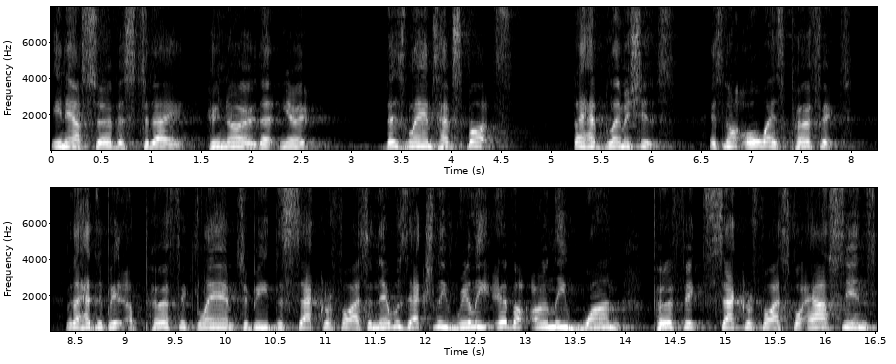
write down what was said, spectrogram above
in our service today who know that, you know, those lambs have spots, they have blemishes. It's not always perfect. But they had to be a perfect lamb to be the sacrifice. And there was actually really ever only one perfect sacrifice for our sins,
